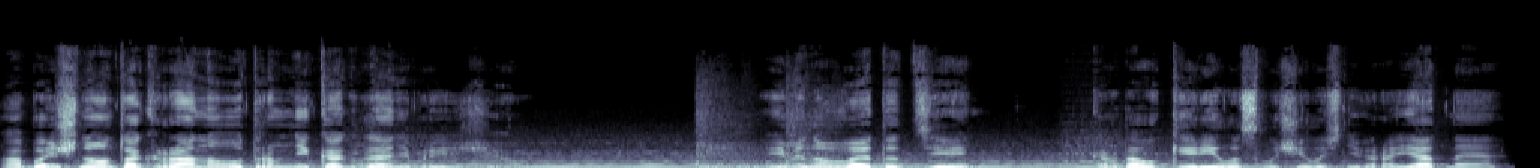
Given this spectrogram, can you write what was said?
Обычно он так рано утром никогда не приезжал. Именно в этот день, когда у Кирилла случилось невероятное,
